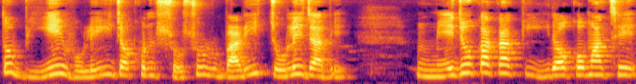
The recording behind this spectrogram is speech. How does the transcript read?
তো বিয়ে হলেই যখন শ্বশুর বাড়ি চলে যাবে। মেজ কাকা কী রকম আছে?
